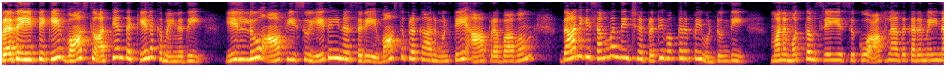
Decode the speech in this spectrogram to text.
ప్రతి ఇంటికి వాస్తు అత్యంత కీలకమైనది. ఇల్లు ఆఫీసు ఏదైనా సరే వాస్తు ప్రకారం ఉంటే ఆ ప్రభావం దానికి సంబంధించిన ప్రతి ఒక్కరిపై ఉంటుంది. మన మొత్తం శ్రేయస్సుకు ఆహ్లాదకరమైన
